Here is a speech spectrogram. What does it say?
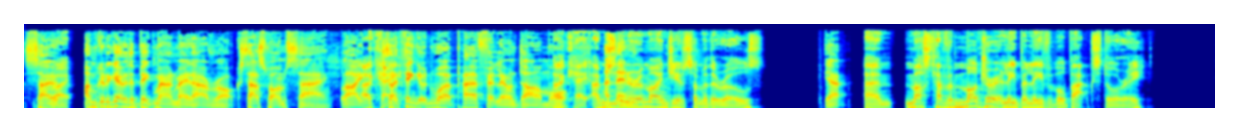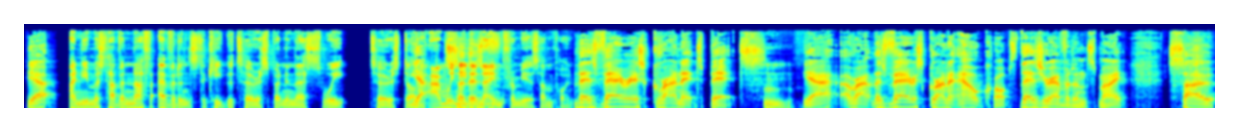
So Right. I'm going to go with a big man made out of rocks. That's what I'm saying. Like, because Okay. I think it would work perfectly on Dartmoor. okay, I'm just going to remind you of some of the rules. Yeah, Um, must have a moderately believable backstory, yeah. and you must have enough evidence to keep the tourists spending their sweet tourist dollar, Yeah, and we so need a name from you at some point. There's various granite bits. Hmm. Yeah, around. There's various granite outcrops. There's your evidence, mate. So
